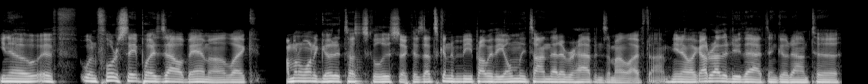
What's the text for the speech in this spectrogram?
you know, if when Florida State plays Alabama, like I'm gonna want to go to Tuscaloosa because that's gonna be probably the only time that ever happens in my lifetime. You know, like I'd rather do that than go down to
